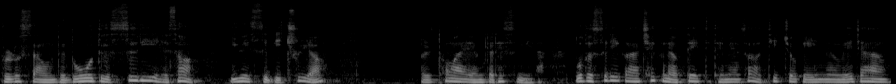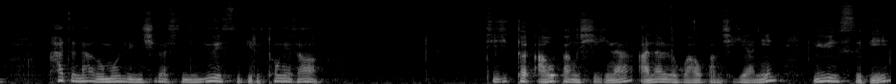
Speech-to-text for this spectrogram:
블루사운드 노드 3에서 USB 출력을 통하여 연결했습니다. 노드 3가 최근에 업데이트 되면서 뒤쪽에 있는 외장 하드나 음원을 인식할 수 있는 USB를 통해서 디지털 아웃 방식이나 아날로그 아웃 방식이 아닌 USB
